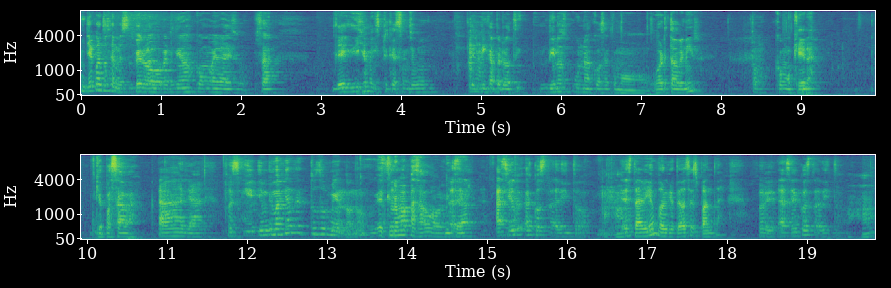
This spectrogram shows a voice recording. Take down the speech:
Ya cuando se me su- Pero, a ver, dinos cómo era eso. O sea, ya dije mi explicación según técnica, pero dinos una cosa como ahorita a venir. ¿Cómo? ¿Cómo que era? ¿Qué pasaba? Ah, ya. Pues i- imagínate tú durmiendo, ¿no? Es que no me ha pasado, literal. Así acostadito. Ajá. Está bien porque te vas a espantar. Así acostadito. Ajá.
